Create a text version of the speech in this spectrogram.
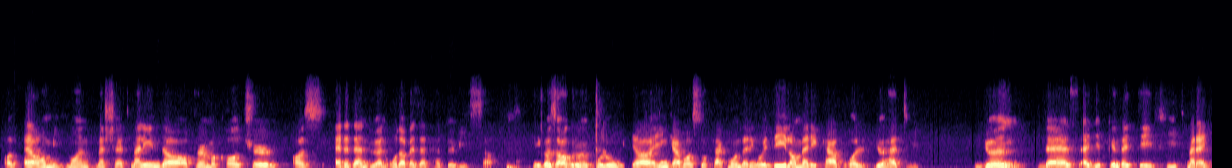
az, amit mond, mesélt Melinda, a permaculture, az eredendően oda vezethető vissza. Míg az agroökológia inkább azt szokták mondani, hogy Dél-Amerikából jöhet jön, de ez egyébként egy tévhit, mert egy,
